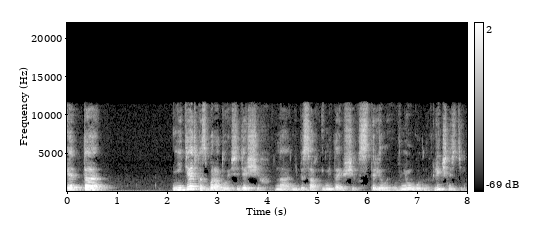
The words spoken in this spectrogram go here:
это не дядька с бородой, сидящих на небесах и метающих стрелы в неугодных личностей,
